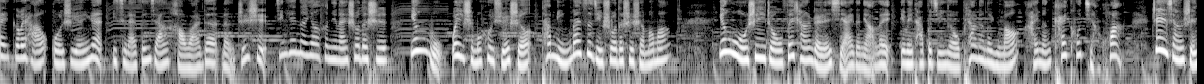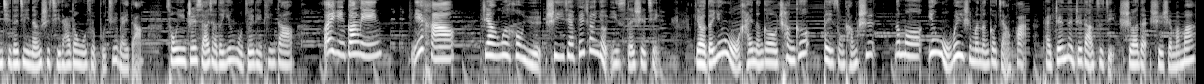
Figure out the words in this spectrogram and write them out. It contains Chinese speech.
嗨，各位好，我是圆圆，一起来分享好玩的冷知识。今天呢，要和您来说的是鹦鹉为什么会学舌？它明白自己说的是什么吗？鹦鹉是一种非常惹人喜爱的鸟类，因为它不仅有漂亮的羽毛，还能开口讲话。这项神奇的技能是其他动物所不具备的。从一只小小的鹦鹉嘴里听到“欢迎光临，你好”这样问候语，是一件非常有意思的事情。有的鹦鹉还能够唱歌、背诵唐诗。那么，鹦鹉为什么能够讲话？它真的知道自己说的是什么吗？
